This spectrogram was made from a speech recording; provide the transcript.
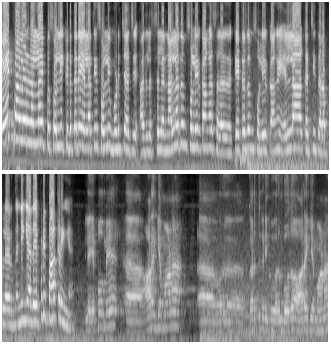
வேட்பாளர்கள்லாம் இப்ப சொல்லி கிட்டத்தட்ட எல்லாத்தையும் சொல்லி முடிச்சாச்சு. அதுல சில நல்லதும் சொல்லியிருக்காங்க சில கெட்டதும் சொல்லியிருக்காங்க எல்லா கட்சி தரப்புல இருந்து. நீங்க அதை எப்படி பாக்குறீங்க? இல்ல எப்பவுமே ஆரோக்கியமான ஒரு கருத்து கணிப்பு வரும்போதோ ஆரோக்கியமான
